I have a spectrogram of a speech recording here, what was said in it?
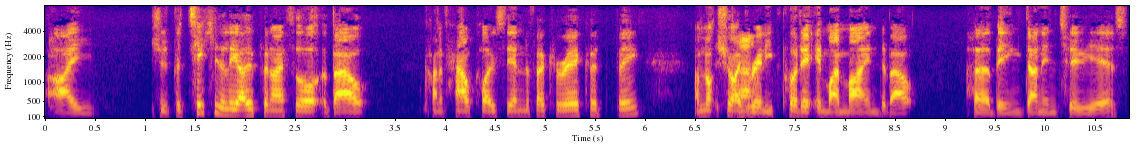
I she was particularly open. I thought about kind of how close the end of her career could be. I'm not sure Yeah. I'd really put it in my mind about her being done in two years,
